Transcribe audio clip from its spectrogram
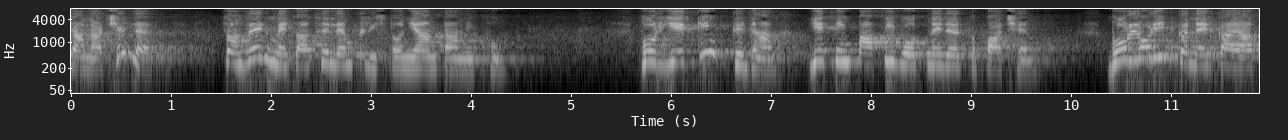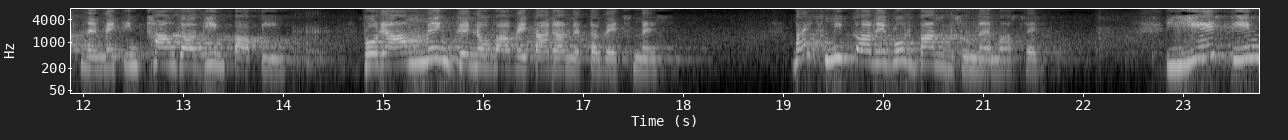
ճանաչելը, ծնվել մեծացել եմ քրիստոնյա ընտանիքում որ երկինք գնանք, ես իմ papi ոտները կպաչեմ։ Բոլորիդ կներկայացնեմ այդ իմ թանկագին papi-ին, որը ամեն գնով ավետարանը տվեց մեզ։ Բայց մի կարևոր բան ուզում եմ ասել։ Ես իմ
